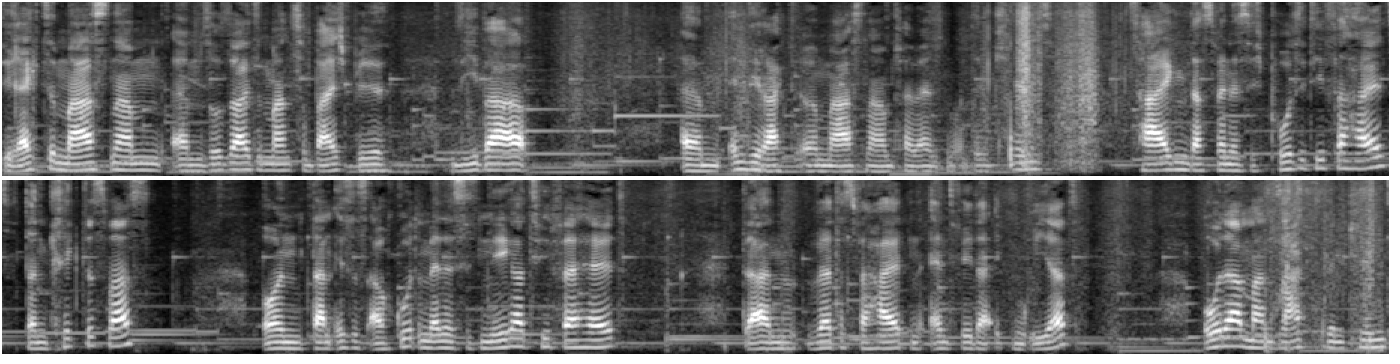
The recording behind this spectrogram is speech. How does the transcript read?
Direkte Maßnahmen, ähm, so sollte man zum Beispiel lieber ähm, indirekte Maßnahmen verwenden und dem Kind zeigen, dass wenn es sich positiv verhält, dann kriegt es was und dann ist es auch gut und wenn es sich negativ verhält, dann wird das Verhalten entweder ignoriert oder man sagt dem Kind,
